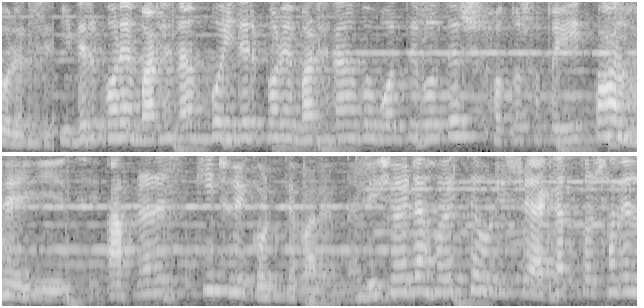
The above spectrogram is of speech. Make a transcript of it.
করেছে ঈদের পরে মাঠে নামবো, ঈদের পরে মাঠে নামবো বলতে বলতে শত শত ঈদ পার হয়ে গিয়েছে। আপনারা কিছুই করতে পারেন না। বিষয়টা হয়েছে উনিশশো একাত্তর সালের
